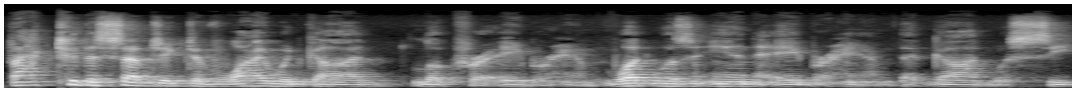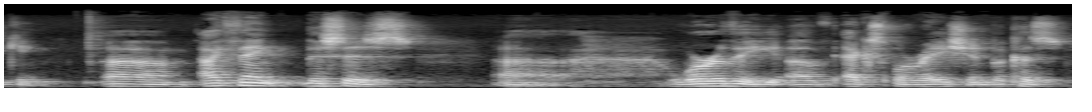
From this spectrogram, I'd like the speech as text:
back to the subject of why would God look for Abraham? What was in Abraham that God was seeking? Uh, I think this is uh, worthy of exploration because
